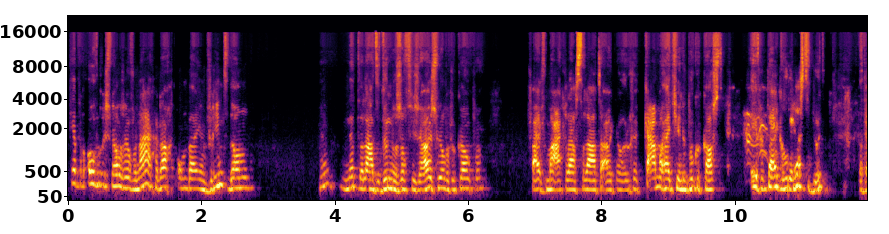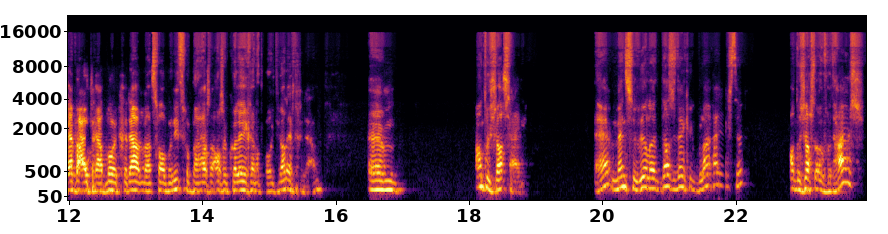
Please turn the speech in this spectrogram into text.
Ik heb er overigens wel eens over nagedacht om bij een vriend dan net te laten doen alsof hij zijn huis wilde verkopen vijf makelaars te laten uitnodigen, cameraatje in de boekenkast, even kijken hoe de rest het doet. Dat hebben we uiteraard nooit gedaan, maar het zal me niet verbazen als een collega dat ooit wel heeft gedaan. Um, enthousiast zijn. Hè? Mensen willen, dat is denk ik het belangrijkste. enthousiast over het huis,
